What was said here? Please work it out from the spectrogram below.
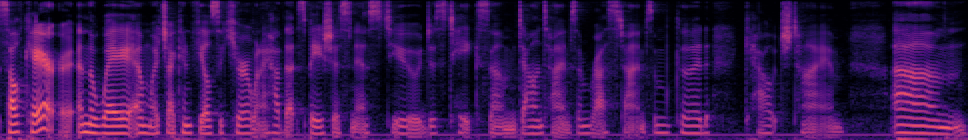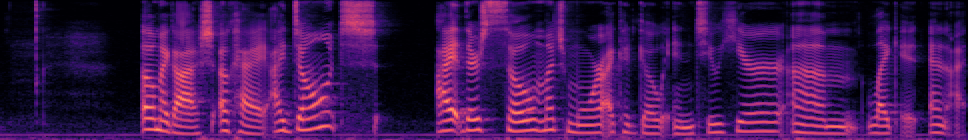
self-care and the way in which I can feel secure when I have that spaciousness to just take some downtime, some rest time, some good couch time. Um, oh my gosh. Okay. I don't I there's so much more I could go into here. Um, like it, and I,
